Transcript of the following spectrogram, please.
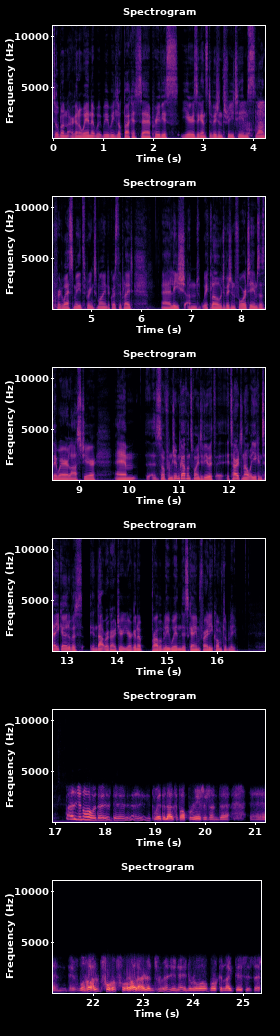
Dublin are going to win. We, we, we look back at uh, previous years against Division Three teams. Longford, Westmeath spring to mind. Of course, they played uh, Laois and Wicklow Division 4 teams as they were last year. Um, so, from Jim Gavin's point of view, it's, it's hard to know what you can take out of it in that regard. You're, you're going to probably win this game fairly comfortably. Well, you know the the, the way the lads have operated, and uh, um, they've won all four four All Ireland in, in a row working like this. Is that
